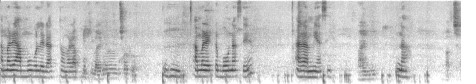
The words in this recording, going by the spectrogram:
আমারে আম্মু বলে রাখতো আমার আব্বু। কি ভাই বোনের ছোট? হুম আমার একটা বোন আছে আর আমি আছি। ভাই না। আচ্ছা।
